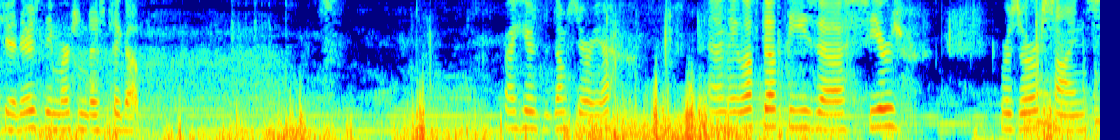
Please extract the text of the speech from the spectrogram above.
Yeah, there's the merchandise pickup. Right here's the dumpster area. And they left up these uh, Sears reserve signs.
